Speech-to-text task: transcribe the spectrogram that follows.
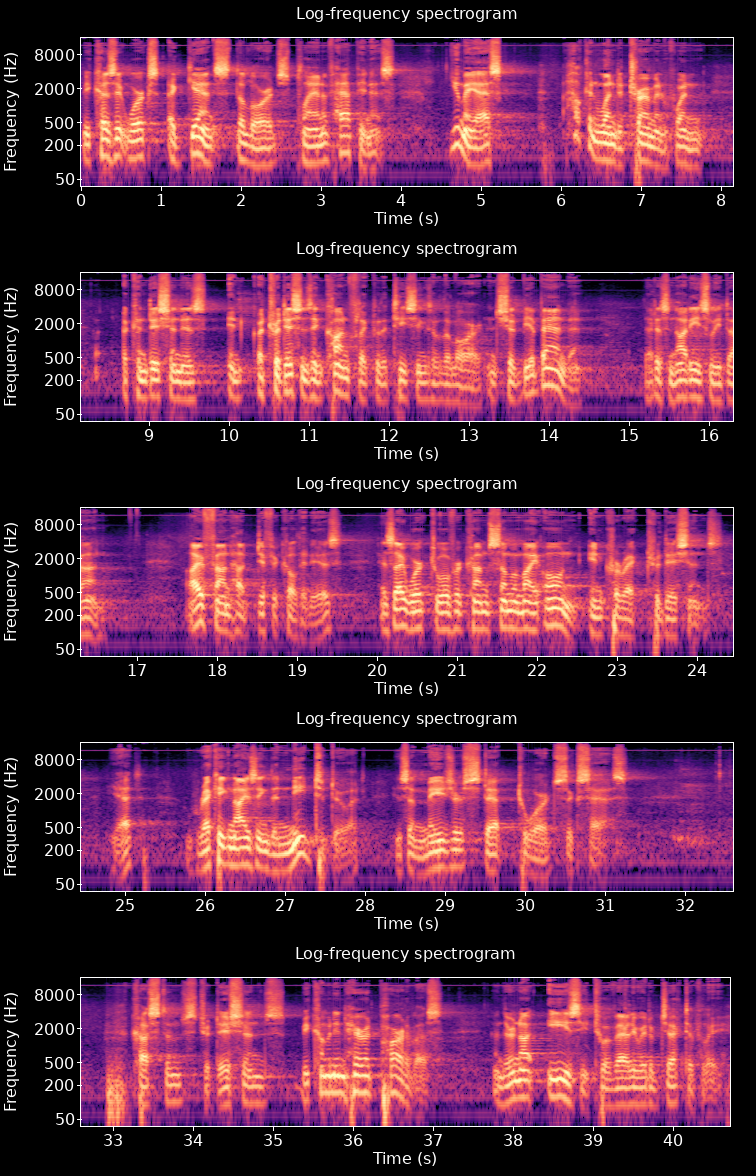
because it works against the Lord's plan of happiness. You may ask, how can one determine when a condition is in, a tradition is in conflict with the teachings of the Lord and should be abandoned? That is not easily done. I've found how difficult it is as I work to overcome some of my own incorrect traditions. Yet, recognizing the need to do it is a major step towards success. Customs, traditions become an inherent part of us, and they're not easy to evaluate objectively.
